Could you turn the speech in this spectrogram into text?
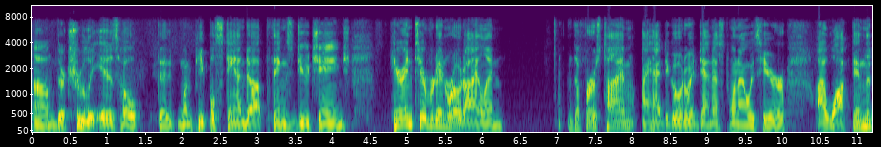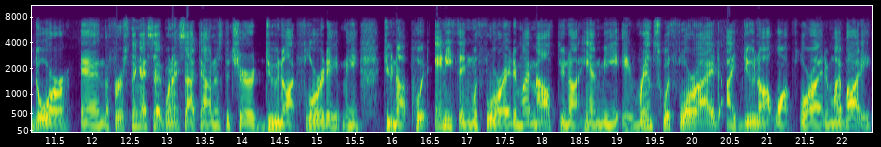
Um, there truly is hope. that when people stand up, things do change. Here in Tiverton, Rhode Island, the first time I had to go to a dentist when I was here, I walked in the door, and the first thing I said when I sat down is the chair, do not fluoridate me. Do not put anything with fluoride in my mouth. Do not hand me a rinse with fluoride. I do not want fluoride in my body.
